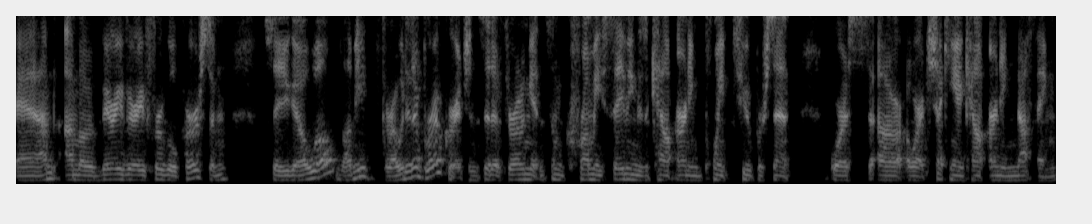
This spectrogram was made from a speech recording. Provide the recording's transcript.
and I'm, I'm a very, very frugal person. So you go, well, let me throw it in a brokerage instead of throwing it in some crummy savings account earning 0.2% or a, or a checking account earning nothing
